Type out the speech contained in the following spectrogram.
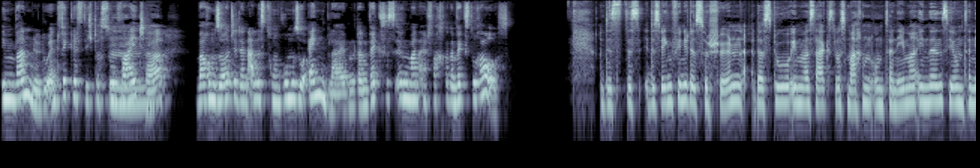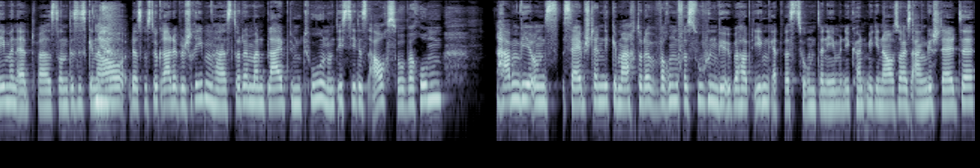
im Wandel, du entwickelst dich doch so mhm. weiter. Warum sollte denn alles drumherum so eng bleiben? Dann wächst es irgendwann einfach, dann wächst du raus. Und das, das, deswegen finde ich das so schön, dass du immer sagst, was machen UnternehmerInnen? Sie unternehmen etwas. Und das ist genau ja. das, was du gerade beschrieben hast, oder? Man bleibt im Tun. Und ich sehe das auch so. Warum haben wir uns selbstständig gemacht oder warum versuchen wir überhaupt irgendetwas zu unternehmen? Ihr könnt mir genauso als Angestellte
